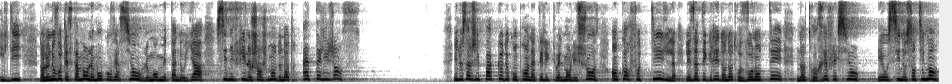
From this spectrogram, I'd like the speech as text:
Il dit, dans le Nouveau Testament, le mot conversion, le mot métanoïa, signifie le changement de notre intelligence. Il ne s'agit pas que de comprendre intellectuellement les choses, encore faut-il les intégrer dans notre volonté, notre réflexion et aussi nos sentiments.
